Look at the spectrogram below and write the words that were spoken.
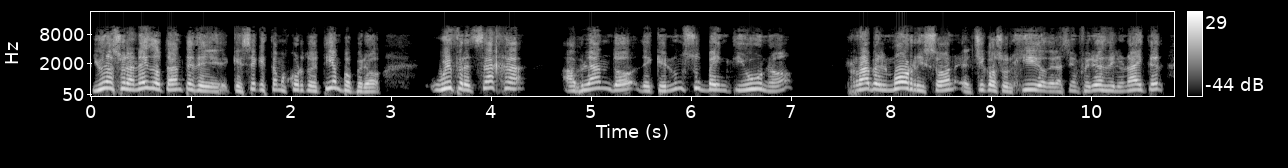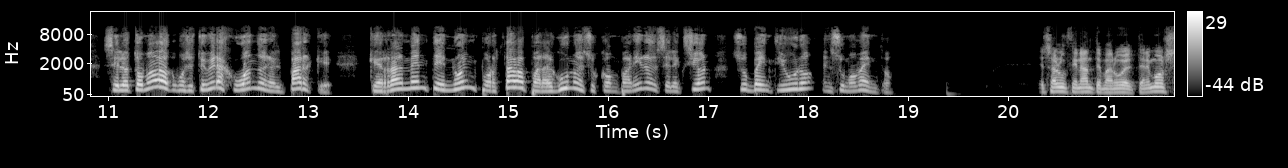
Y una sola anécdota antes de que sé que estamos cortos de tiempo, pero Wilfred Saja hablando de que en un sub-21 Rabel Morrison, el chico surgido de las inferiores del United, se lo tomaba como si estuviera jugando en el parque, que realmente no importaba para alguno de sus compañeros de selección sub-21 en su momento. Es alucinante, Manuel. Tenemos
